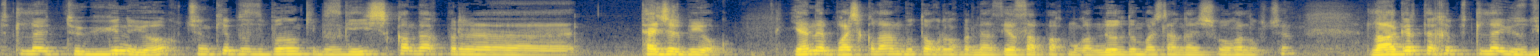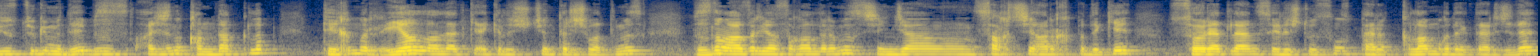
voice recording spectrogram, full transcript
bütünlüğü tügügünü yok. Çünkü biz bununki bizge hiç kandak bir e, tecrübe yok. Yani başkalarının bu doğruluk bir narsa yasap bakmagan, nölden başlangan iş olganlık için lager texi bütünlüğü yüzde yüz tügümüde biz acını kandak kılıp teximi real aletke ekiliş için tirişivatımız. Bizden hazır yasaganlarımız Şinjan Sakçı Arxipideki suretlerini seliştiriyorsunuz. Per kılamgıdak derecede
